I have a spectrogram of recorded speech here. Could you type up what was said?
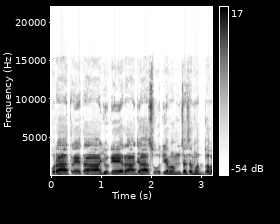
పురా త్రేతాయుగే రాజా సూర్యవంశ సముద్భవ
